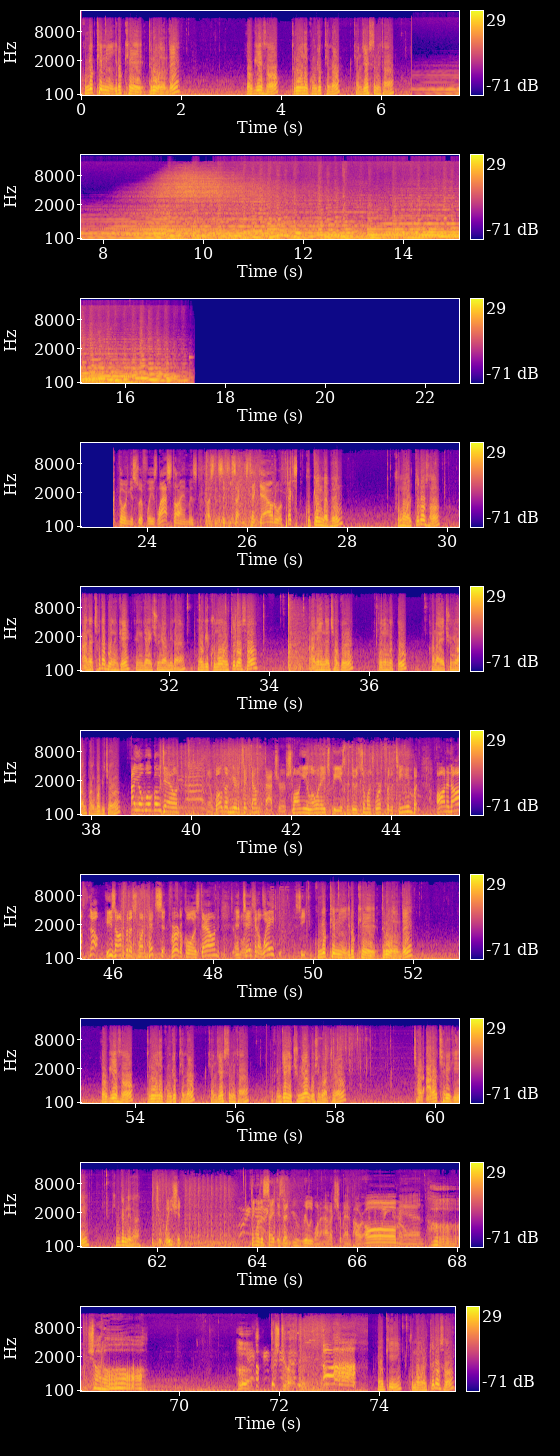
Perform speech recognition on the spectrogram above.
공격팀이 이렇게 들어오는데 여기에서 들어오는 공격팀을 견제했습니다. not going as swiftly as last time as less than 60 seconds tick down to a pick 국경 맵은 구멍을 뚫어서 안을 쳐다보는 게 굉장히 중요합니다. 여기 구멍을 뚫어서 안에 있는 적을 보는 것도 하나의 중요한 방법이죠. Ayo will go down. Yeah, well done here to take down Thatcher. Schlongy low on HP. He's been doing so much work for the team, but on and off, no, he's on for this one. Hits it vertical is down and taken away. See, 공격팀이 이렇게 들어오는데 여기에서 들어오는 공격팀을 견제했습니다. 굉장히 중요한 곳인 것 같아요. 잘 알아차리기 힘듭니다. situation. Thing with the site is that you really want to have extra manpower. Oh man, shuttle. There's two of them. 여기 구멍을 뚫어서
